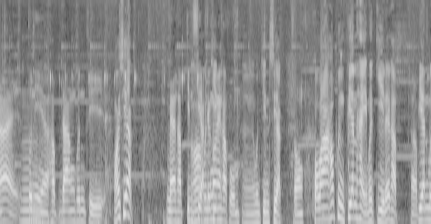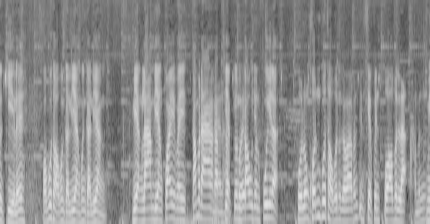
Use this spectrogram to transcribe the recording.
นะไอ้อืม ตัวนี้ครับดังเพิ่นสีหอยเสียก แมนครับกินอ๋อเสียกเพิ่นจังน้อกิยนครับผมเออมันกินเสียก สอง เพราะว่าเขาเพิ่งเปลี่ยนให้เมื่อกี้เลยครับ ครับ เปลี่ยนเมื่อกี้เลยเพอผู้เฒ่าเพิ่นก็เลี้ยงเพิ่นก็เลี้ยง เลี้ยงลามเลี้ยงปล่อยไปธรรมดานะครับ เสียกจนเก่าจนฟุยละผู้ลงค้นผู้เฒ่าเพิ่นก็ว่ามันเป็นเสียกเป็นปอเพิ่นละมันแม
